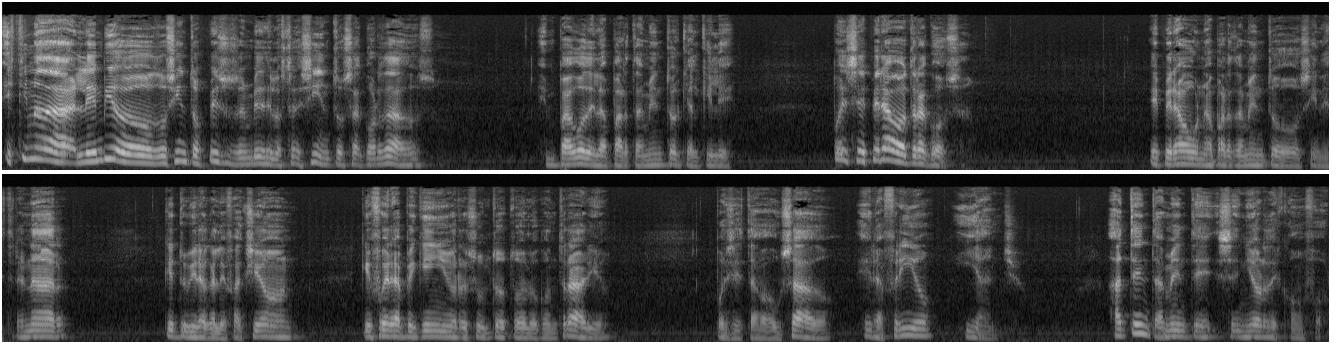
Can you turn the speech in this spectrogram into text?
estimada, le envío 200 pesos en vez de los 300 acordados en pago del apartamento que alquilé pues esperaba otra cosa. Esperaba un apartamento sin estrenar, que tuviera calefacción, que fuera pequeño y resultó todo lo contrario, pues estaba usado, era frío y ancho. Atentamente, señor desconforme.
